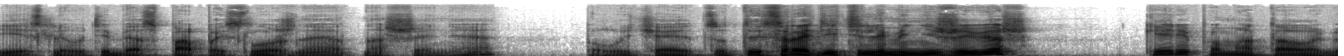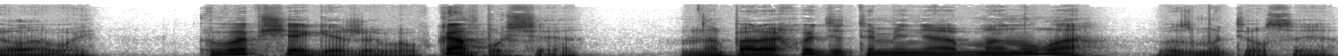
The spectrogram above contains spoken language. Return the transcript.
Если у тебя с папой сложные отношения, получается, ты с родителями не живешь? Керри помотала головой. В общаге живу, в кампусе. На пароходе ты меня обманула? Возмутился я.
